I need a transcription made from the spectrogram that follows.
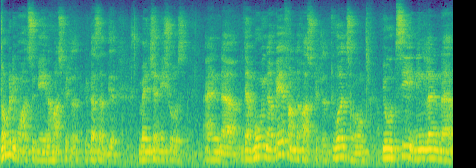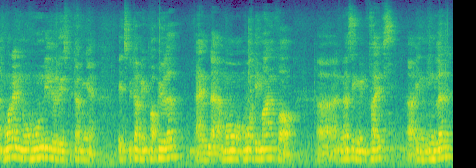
Nobody wants to be in a hospital because of the mentioned issues, and uh, they're moving away from the hospital towards home. You would see in England uh, more and more home delivery is becoming a, it's becoming popular, and uh, more more demand for uh, nursing midwives uh, in England,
